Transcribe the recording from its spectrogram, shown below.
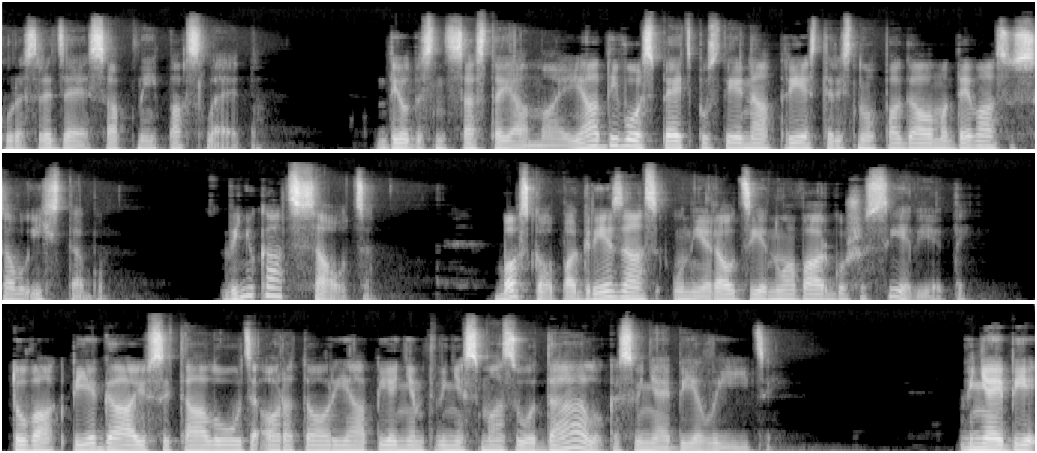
kuras redzēja sapnī, paslēpa. 26. maijā divos pēcpusdienā priesteris no pagalma devās uz savu istabu. Viņu kāds sauca. Bosko pagriezās un ieraudzīja novārgušu sievieti. Tuvāk piegājusi tā lūdza oratorijā pieņemt viņas mazo dēlu, kas viņai bija līdzi. Viņai bija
